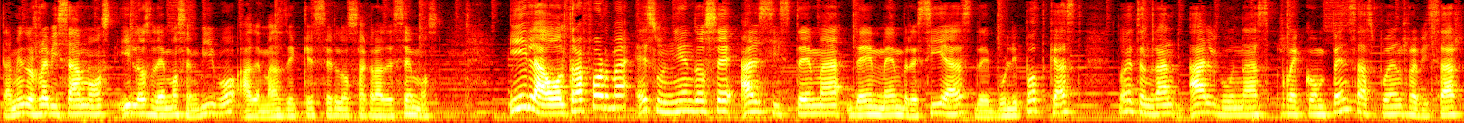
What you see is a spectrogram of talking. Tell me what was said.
También los revisamos y los leemos en vivo, además de que se los agradecemos. Y la otra forma es uniéndose al sistema de membresías de Bully Podcast donde tendrán algunas recompensas. Pueden revisar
